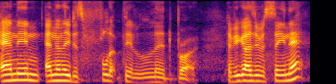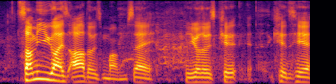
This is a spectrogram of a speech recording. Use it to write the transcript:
And then, and then they just flip their lid, bro. Have you guys ever seen that? Some of you guys are those mums, hey? You got those ki- kids here.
